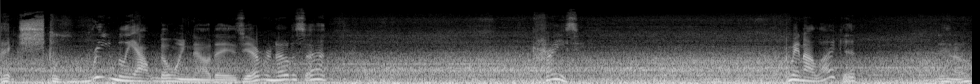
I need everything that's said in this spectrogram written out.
extremely outgoing nowadays. You ever notice that? Crazy. I mean, I like it, you know.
